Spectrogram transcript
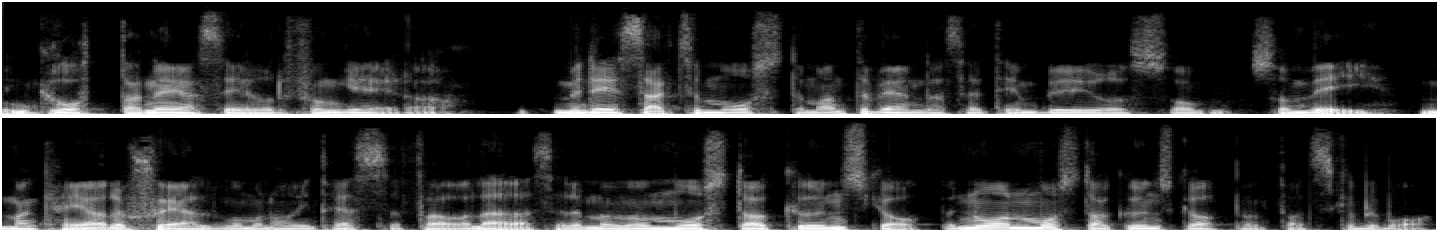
grotta ner sig i hur det fungerar. Med det sagt så måste man inte vända sig till en byrå som, som vi. Man kan göra det själv om man har intresse för att lära sig det, men man måste ha kunskapen. Någon måste ha kunskapen för att det ska bli bra.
